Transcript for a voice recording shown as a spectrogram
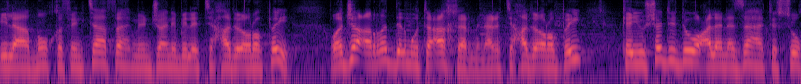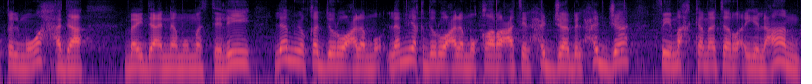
إلى موقف تافه من جانب الاتحاد الأوروبي. وجاء الرد المتأخر من الاتحاد الأوروبي كي يشددوا على نزاهة السوق الموحدة بيد أن ممثليه لم يقدروا على م... لم يقدروا على مقارعة الحجة بالحجة في محكمة الرأي العام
